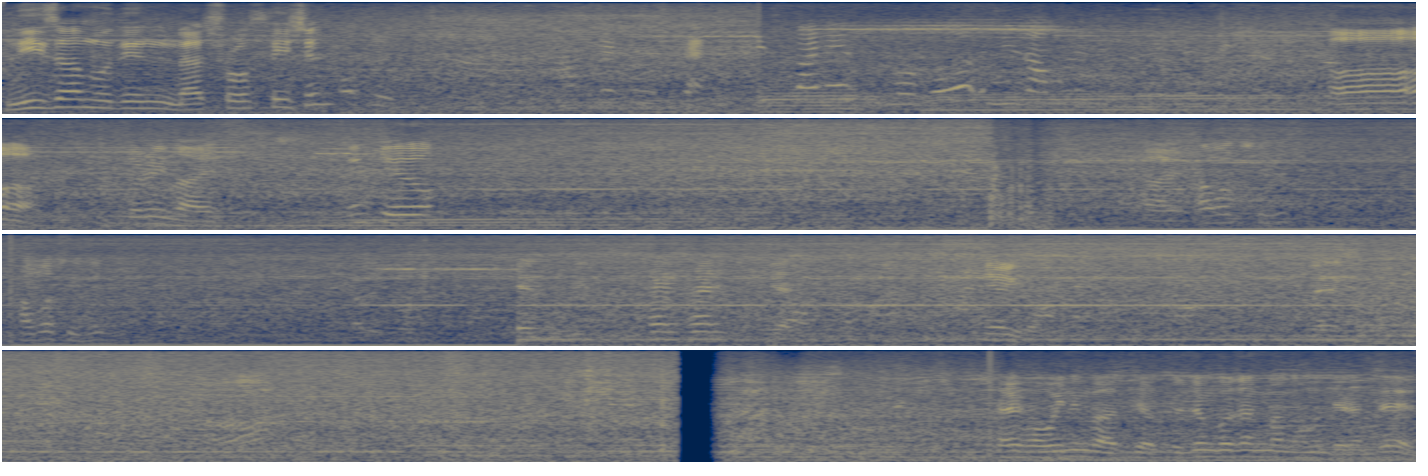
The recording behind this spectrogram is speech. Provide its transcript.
Nizamuddin metro station. After two steps. One is Mogo Nizam. Ah, very nice. Thank you. Hi, how much is it? How much is it? 10, 10? Yeah. Here you go. 잘 가고 있는 것 같아요. 두 정거장만 가면 되는데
